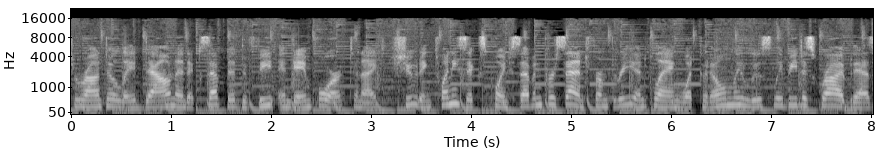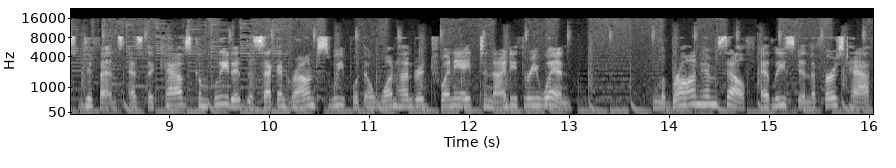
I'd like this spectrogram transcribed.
Toronto laid down and accepted defeat in Game 4 tonight, shooting 26.7% from three and playing what could only loosely be described as defense, as the Cavs completed the second-round sweep with a 128-93 win. LeBron himself, at least in the first half,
